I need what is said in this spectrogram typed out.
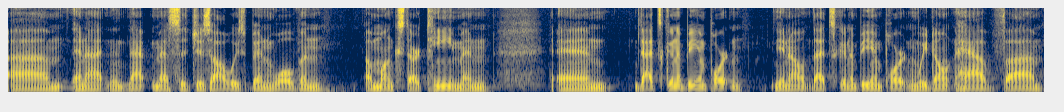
um, and, I, and, that message has always been woven amongst our team, and and that's going to be important. You know, that's going to be important. We don't have um,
